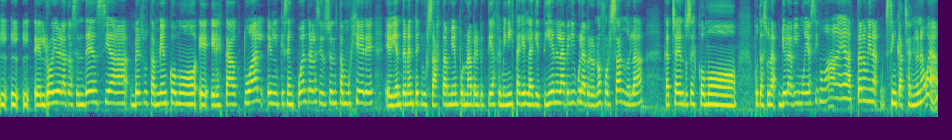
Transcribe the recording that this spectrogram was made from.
el, rollo de la trascendencia versus también como eh, el estado actual en el que se encuentra la situación de estas mujeres, evidentemente cruzadas también por una perspectiva feminista que es la que tiene la película, pero no forzándola, ¿cachai? Entonces como, puta, es una, yo la vi muy así como, ah, ya, está nominada, sin cachar ni una weá.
